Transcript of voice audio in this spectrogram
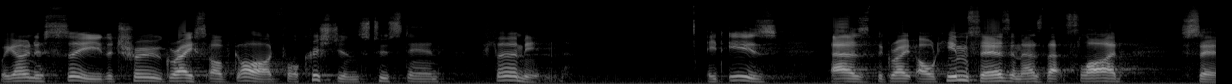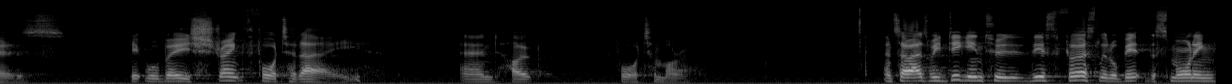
we're going to see the true grace of God for Christians to stand firm in. It is, as the great old hymn says, and as that slide says, it will be strength for today and hope for tomorrow. And so, as we dig into this first little bit this morning,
